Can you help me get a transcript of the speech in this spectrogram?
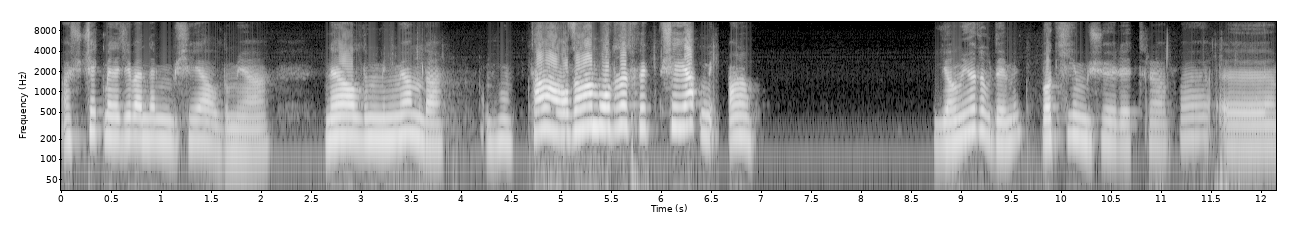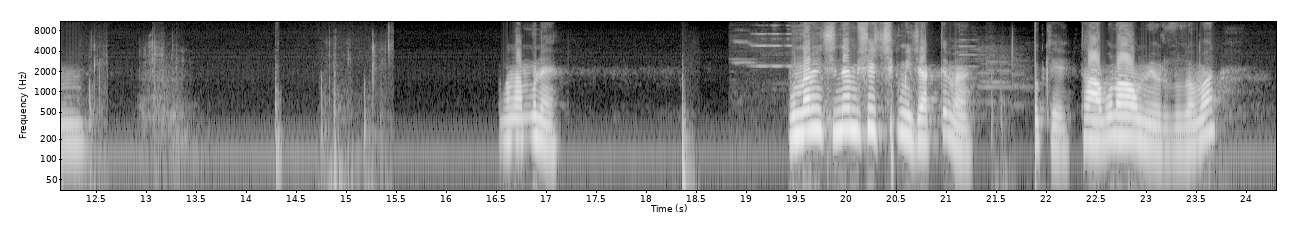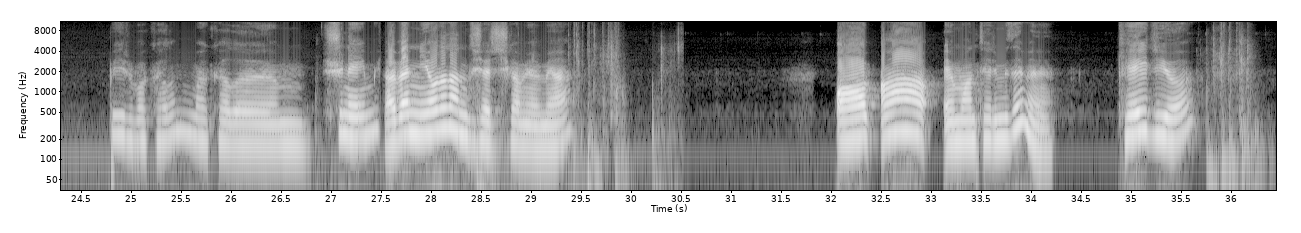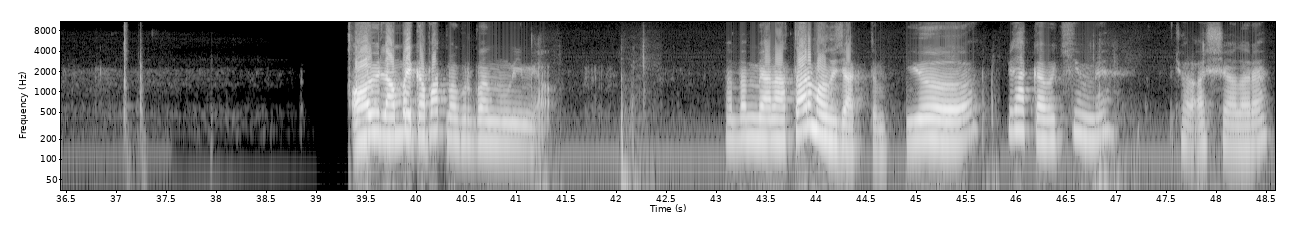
Aa, şu çekmedece ben demin bir şey aldım ya. Ne aldım bilmiyorum da. Hı hı. Tamam o zaman bu odada pek bir şey yapmıyor. Ana. Yanıyordu bu demin. Bakayım bir şöyle etrafa. Eee... Anam bu ne? Bunların içinden bir şey çıkmayacak değil mi? Okey. Tamam bunu almıyoruz o zaman. Bir bakalım bakalım. Şu neymiş? Ya ben niye odadan dışarı çıkamıyorum ya? Aa, aa envanterimize mi? K diyor. Abi lambayı kapatma kurban olayım ya. Ha, ben bir anahtar mı alacaktım? Yo. Bir dakika bakayım bir. Şöyle aşağılara.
